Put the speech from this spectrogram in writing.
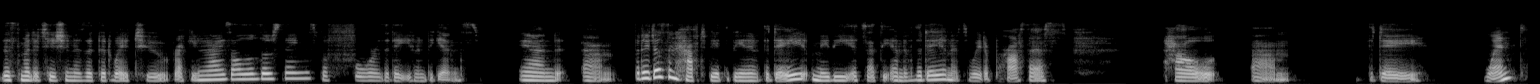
this meditation is a good way to recognize all of those things before the day even begins. And, um, but it doesn't have to be at the beginning of the day. Maybe it's at the end of the day and it's a way to process how um, the day went.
